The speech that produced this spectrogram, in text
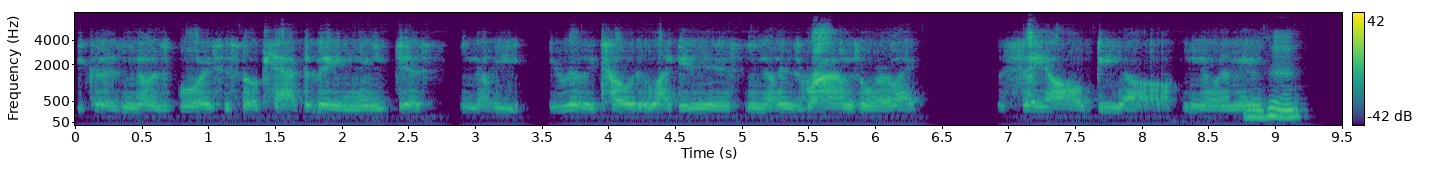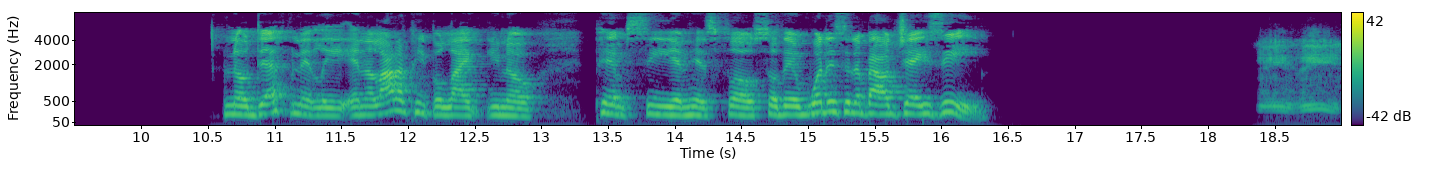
because you know his voice is so captivating, and he just, you know, he he really told it like it is. You know, his rhymes were like the say all be all. You know what I mean? Mm-hmm. No, definitely. And a lot of people like you know Pimp C and his flow. So then, what is it about Jay Z? Jay Z's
